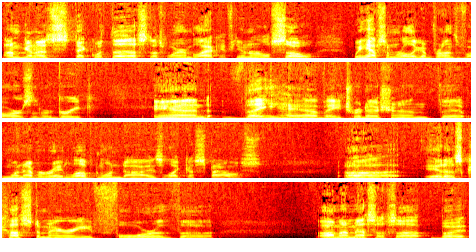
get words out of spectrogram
I'm going to stick with this, this wearing black at funerals. So we have some really good friends of ours that are Greek. And they have a tradition that whenever a loved one dies, like a spouse, uh, it is customary for the. Oh, I'm going to mess this up, but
